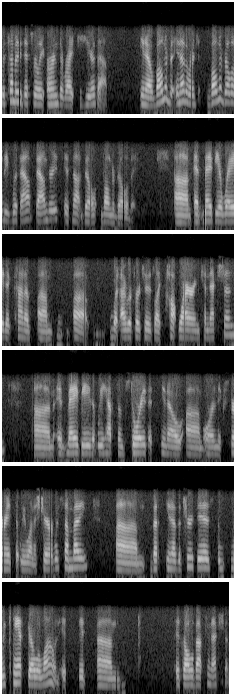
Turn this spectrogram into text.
with somebody that's really earned the right to hear them you know, vulnerability. In other words, vulnerability without boundaries is not vulnerability. Um, it may be a way to kind of um, uh, what I refer to as like hot wiring connection. Um, it may be that we have some story that you know, um, or an experience that we want to share with somebody. Um, but you know, the truth is, we can't go alone. It's it um, it's all about connection.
